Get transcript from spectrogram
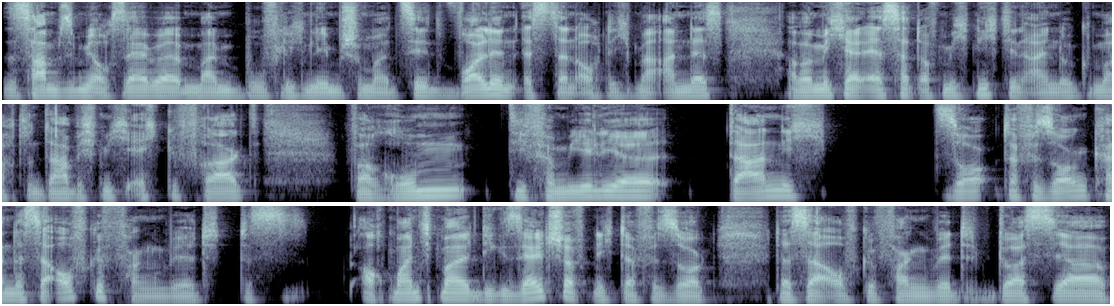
das haben sie mir auch selber in meinem beruflichen Leben schon mal erzählt, wollen es dann auch nicht mehr anders. Aber Michael S. hat auf mich nicht den Eindruck gemacht. Und da habe ich mich echt gefragt, warum die Familie da nicht sor dafür sorgen kann, dass er aufgefangen wird. Das auch manchmal die Gesellschaft nicht dafür sorgt, dass er aufgefangen wird. Du hast ja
